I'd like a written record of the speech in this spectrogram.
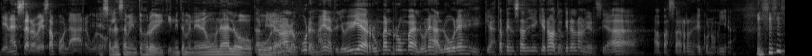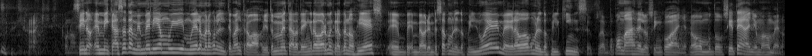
llena de cerveza polar, güey. Esos lanzamientos de Bikini también eran una También era una locura. locura, imagínate, yo vivía de rumba en rumba de lunes a lunes y que está pensando yo en que no, tengo que ir a la universidad a, pasar economía. económico. Sí, no, en mi casa también venía muy, muy de la mano con el tema del trabajo. Yo también me tardé en graduarme, creo que en los 10, eh, habré empezado como en el 2009 y me he graduado como en el 2015, o sea, un poco más de los 5 años, ¿no? Como 7 años más o menos.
